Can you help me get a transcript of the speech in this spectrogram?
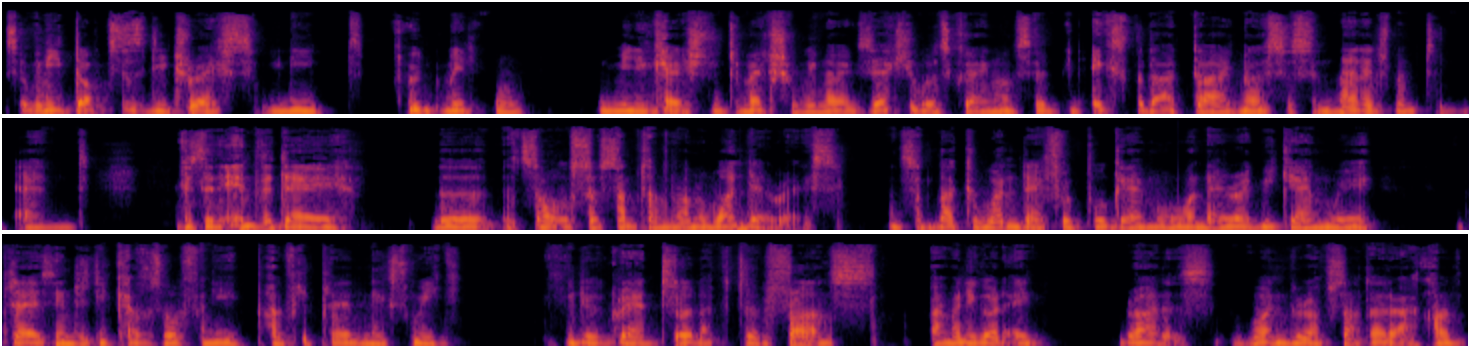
So we need doctors at each race. We need good medical communication to make sure we know exactly what's going on so can expedite diagnosis and management. And because at the end of the day, the, it's also sometimes not a one day race. It's like a one day football game or one day rugby game where the player's injury covers off and he hopefully play the next week. If you do a grand tour like Tour de France, I've only got eight riders. One drops out. I, I can't,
